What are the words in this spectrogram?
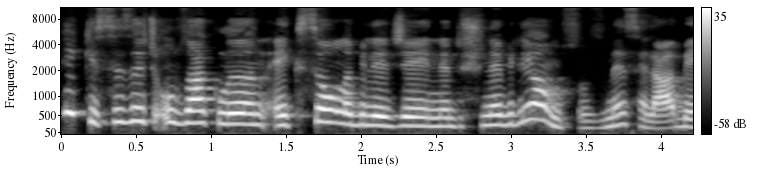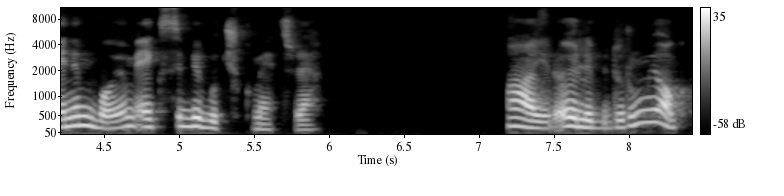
Peki siz hiç uzaklığın eksi olabileceğini düşünebiliyor musunuz? Mesela benim boyum eksi bir buçuk metre. Hayır öyle bir durum yok.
